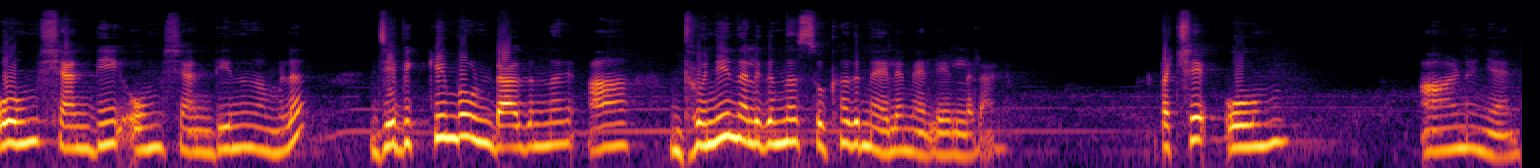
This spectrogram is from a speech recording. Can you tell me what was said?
ഓം ശാന്തി ഓം ശാന്തി എന്ന് നമ്മൾ ജപിക്കുമ്പോൾ ഉണ്ടാകുന്ന ആ ധ്വനി നൽകുന്ന സുഖം അത് മേലെ മേലെയുള്ളതാണ് പക്ഷേ ഓം ആണ് ഞാൻ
